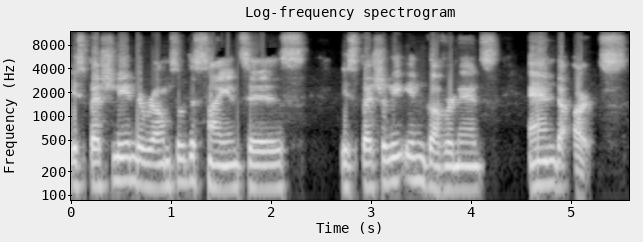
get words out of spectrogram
especially in the realms of the sciences, especially in governance and the arts.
